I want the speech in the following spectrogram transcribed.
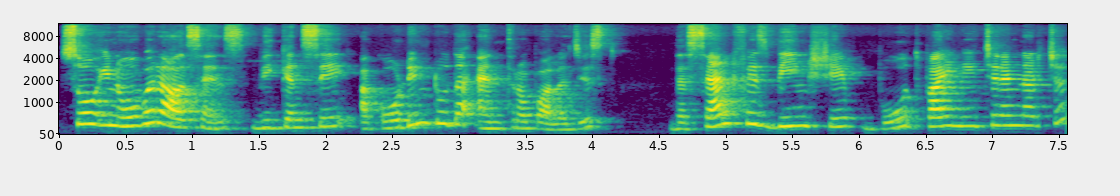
So in overall sense, we can say according to the anthropologist, the self is being shaped both by nature and nurture.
